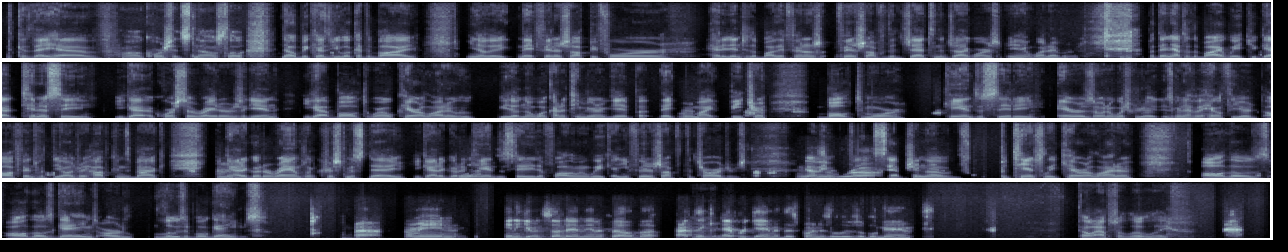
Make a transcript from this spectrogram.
because they have. Well, of course, it's now slow. No, because you look at the bye, you know they they finish off before headed into the bye. They finish finish off with the Jets and the Jaguars. Yeah, whatever. But then after the bye week, you got Tennessee. You got, of course, the Raiders again. You got Baltimore, Carolina, who you don't know what kind of team you're going to get, but they mm. might beat you. Baltimore, Kansas City, Arizona, which is going to have a healthier offense with DeAndre Hopkins back. You mm. got to go to Rams on Christmas Day. You got to go to yeah. Kansas City the following week, and you finish off with the Chargers. That's I mean, with the exception of potentially Carolina, all those all those games are losable games. I mean, any given Sunday in the NFL, but I think mm-hmm. every game at this point is a losable game. Oh, absolutely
